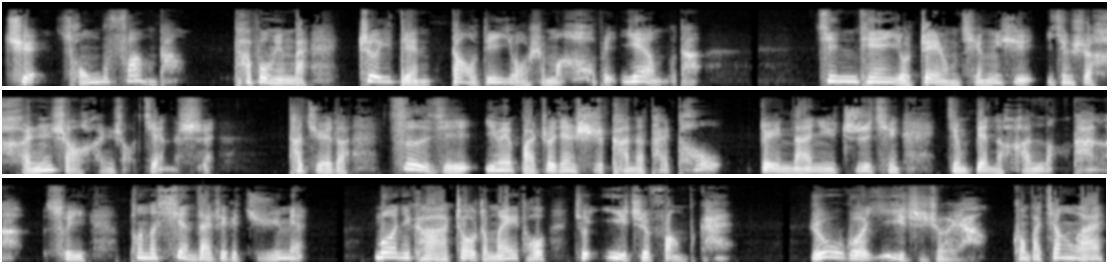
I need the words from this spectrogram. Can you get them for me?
却从不放荡。她不明白这一点到底有什么好被厌恶的。今天有这种情绪已经是很少很少见的事。他觉得自己因为把这件事看得太透，对男女之情已经变得很冷淡了。所以碰到现在这个局面，莫妮卡皱着眉头就一直放不开。如果一直这样，恐怕将来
